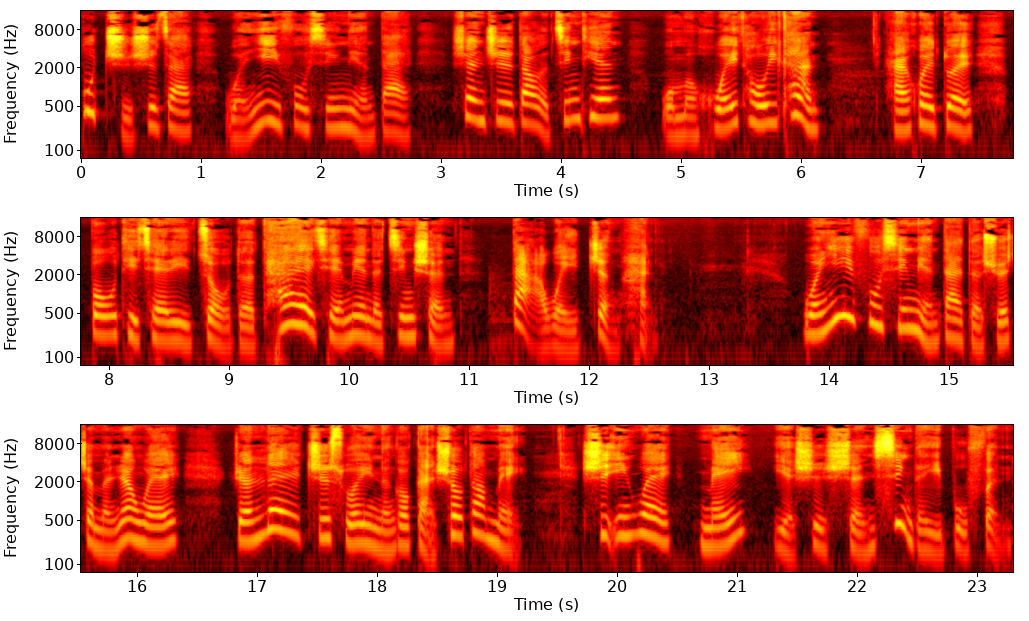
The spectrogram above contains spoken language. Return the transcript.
不只是在文艺复兴年代，甚至到了今天，我们回头一看，还会对波提切利走得太前面的精神大为震撼。文艺复兴年代的学者们认为，人类之所以能够感受到美，是因为美也是神性的一部分。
